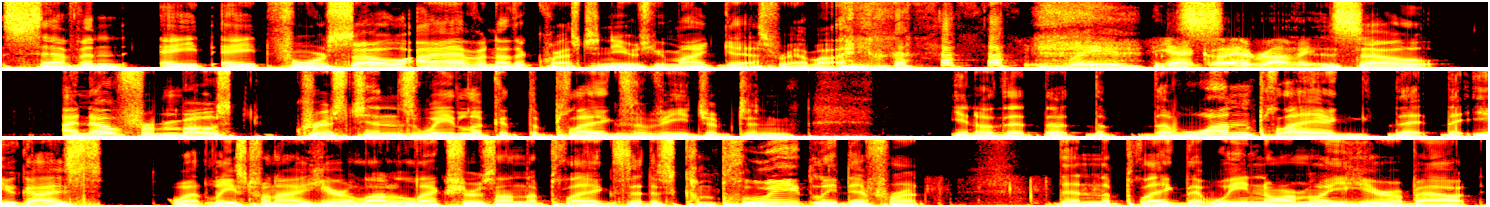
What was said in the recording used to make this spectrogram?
7884. So, I have another question, as you might guess, Rabbi. Please, yeah, go ahead, Robbie. So I know for most Christians, we look at the plagues of Egypt and you know that the, the the one plague that that you guys well at least when I hear a lot of lectures on the plagues that is completely different than the plague that we normally hear about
